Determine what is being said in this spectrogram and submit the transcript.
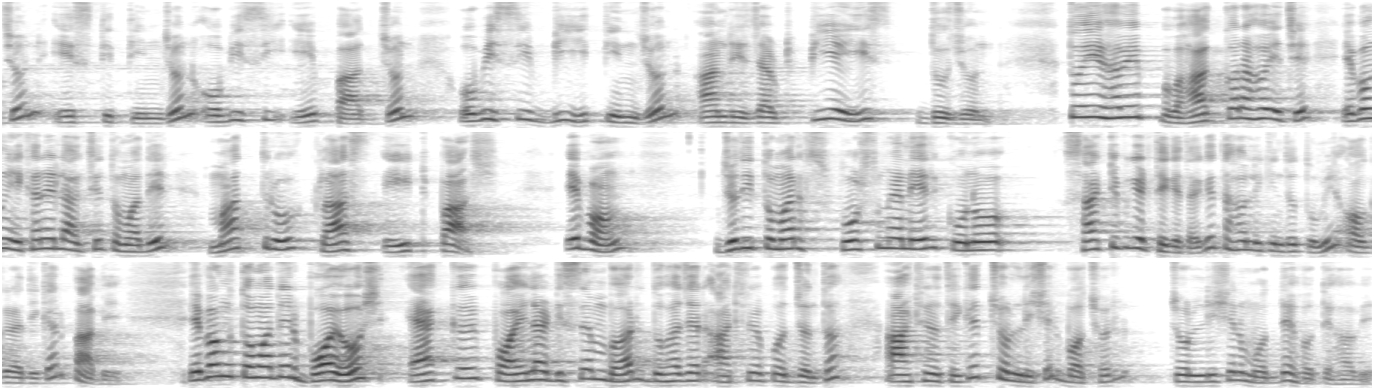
জন এসটি তিনজন ওবিসি এ পাঁচজন ওবিসি বি তিনজন আনরিজার্ভড পিএইস দুজন তো এইভাবে ভাগ করা হয়েছে এবং এখানে লাগছে তোমাদের মাত্র ক্লাস এইট পাস এবং যদি তোমার স্পোর্টসম্যানের কোনো সার্টিফিকেট থেকে থাকে, তাহলে কিন্তু তুমি অগ্রাধিকার পাবে। এবং তোমাদের বয়স এক পয়লা ডিসেম্বর দু হাজার আঠেরো পর্যন্ত আঠেরো থেকে চল্লিশের বছর, চল্লিশের মধ্যে হতে হবে।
